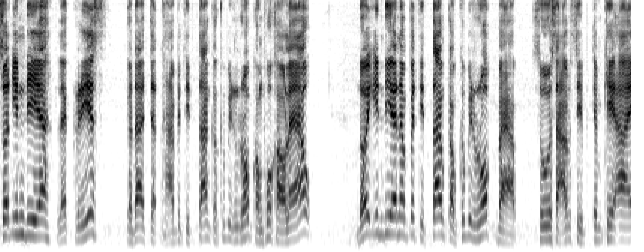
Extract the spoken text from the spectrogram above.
ส่วนอินเดียและกรีซ ก็ได้จัดหาไปติดตั้งกับเครื่องบินรบของพวกเขาแล้ว โดยอินเดียนำไปติดตั้งกับเครื่องบินรบแบบซู 30 MKI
